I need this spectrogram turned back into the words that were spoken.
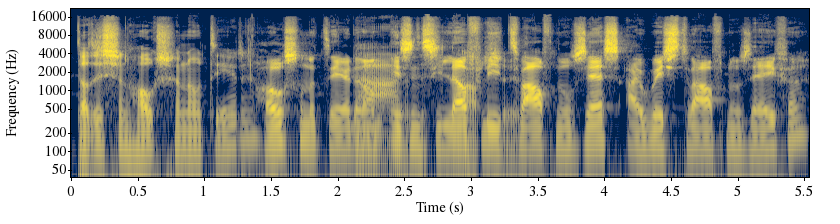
Dat is zijn hoogst genoteerde? Hoogst genoteerde dan Isn't She is Lovely absurd. 1206, I Wish 1207,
